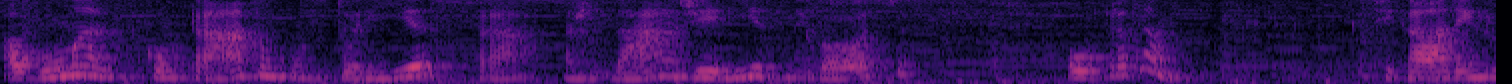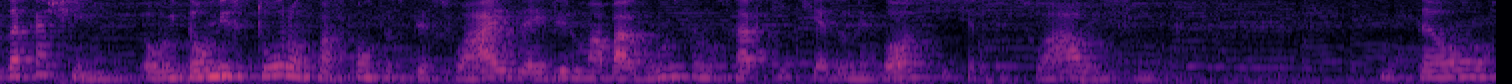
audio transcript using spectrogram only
Algumas contratam consultorias para ajudar a gerir esse negócio, outras não. Fica lá dentro da caixinha. Ou então misturam com as contas pessoais, aí vira uma bagunça, não sabe o que é do negócio, o que é pessoal, enfim. Então,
